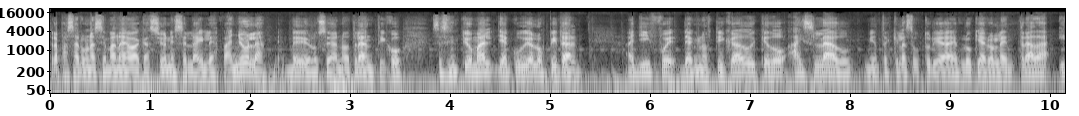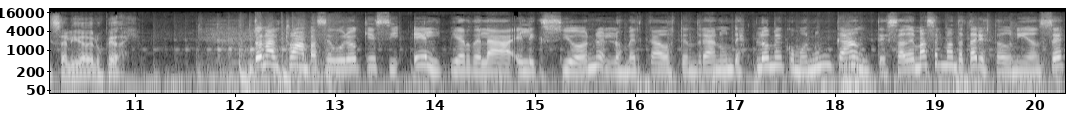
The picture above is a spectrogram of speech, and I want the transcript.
Tras pasar una semana de vacaciones en la isla española, en medio del Océano Atlántico, se sintió mal y acudió al hospital. Allí fue diagnosticado y quedó aislado, mientras que las autoridades bloquearon la entrada y salida del hospedaje. Donald Trump aseguró que si él pierde la elección, los mercados tendrán un desplome como nunca antes. Además, el mandatario estadounidense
